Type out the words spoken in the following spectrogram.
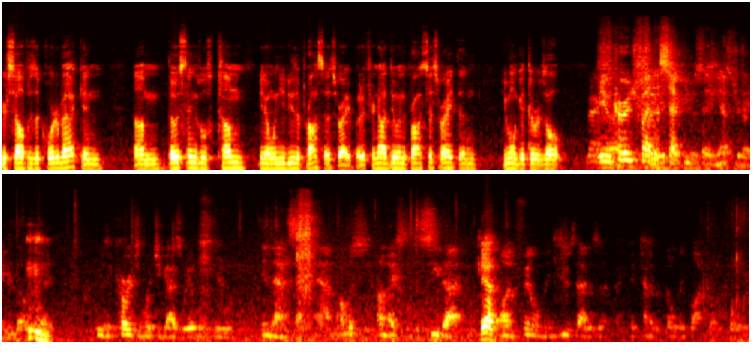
yourself as a quarterback, and um, those things will come, you know, when you do the process right. But if you're not doing the process right, then you won't get the result. Are you encouraged by Like the Jackie second? was saying yesterday, though, that it was encouraging what you guys were able to do in that second half. How much, how nice to see that Yeah. on film and use that as a, a kind of a building block going forward.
